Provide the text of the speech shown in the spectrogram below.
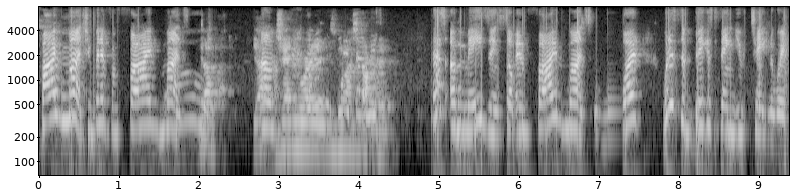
Five months. You've been in for five months. Yep. Yeah, um, January is when I started. That's amazing. So in five months, what what is the biggest thing you've taken away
